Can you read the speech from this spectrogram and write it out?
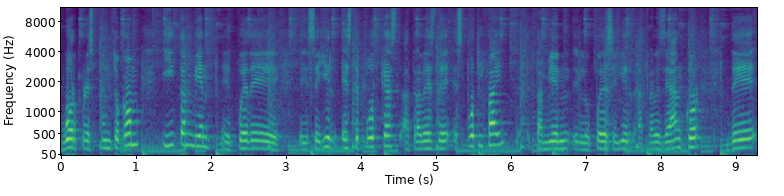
wordpress.com y también eh, puede eh, seguir este podcast a través de Spotify, también eh, lo puede seguir a través de Anchor, de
